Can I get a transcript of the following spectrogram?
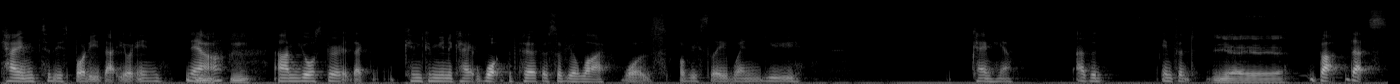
came to this body that you're in now. Um, your spirit that can communicate what the purpose of your life was. Obviously, when you came here as an infant. Yeah, yeah, yeah. but that's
